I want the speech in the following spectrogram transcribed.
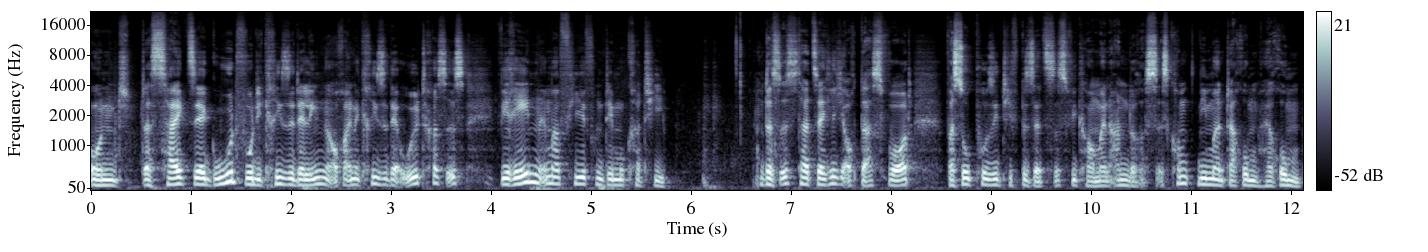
und das zeigt sehr gut, wo die Krise der Linken auch eine Krise der Ultras ist, wir reden immer viel von Demokratie. Und das ist tatsächlich auch das Wort, was so positiv besetzt ist wie kaum ein anderes. Es kommt niemand darum herum.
